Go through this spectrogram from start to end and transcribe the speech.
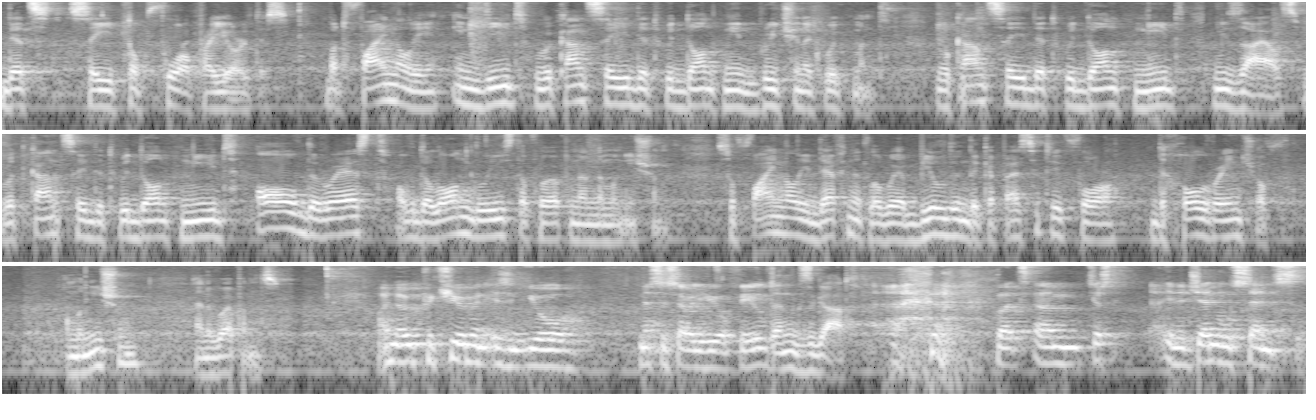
That's say top four priorities. But finally, indeed, we can't say that we don't need breaching equipment we can't say that we don't need missiles. We can't say that we don't need all the rest of the long list of weapon and ammunition. So finally, definitely, we're building the capacity for the whole range of ammunition and weapons. I know procurement isn't your necessarily your field. Thanks God. but um, just in a general sense,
